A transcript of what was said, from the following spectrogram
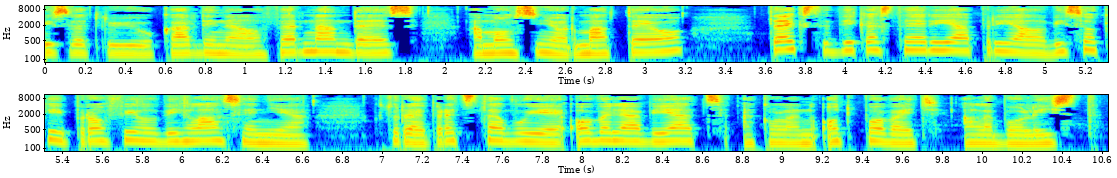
vysvetľujú kardinál Fernández a monsignor Mateo, text dikastéria prijal vysoký profil vyhlásenia, ktoré predstavuje oveľa viac ako len odpoveď alebo list.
